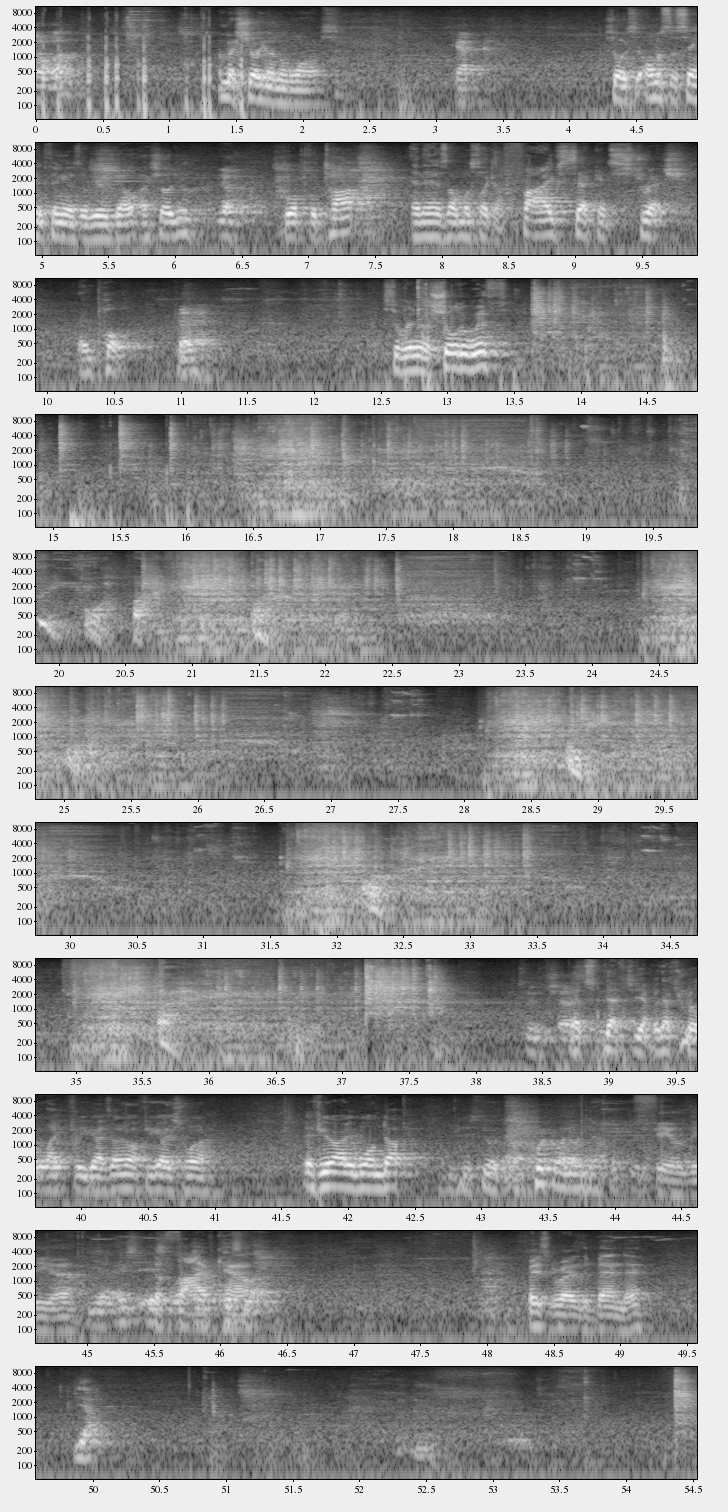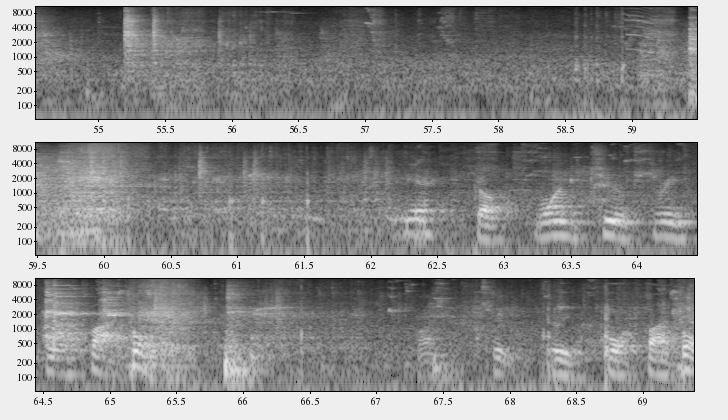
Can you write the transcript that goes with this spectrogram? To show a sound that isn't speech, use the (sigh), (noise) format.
Oh, what? I'm gonna show you on the warm-ups. Okay. So it's almost the same thing as the rear delt I showed you. Yeah. Go up the top, and then it's almost like a five-second stretch and pull. Okay. So we're gonna shoulder width. That's, that's, yeah, but that's real light for you guys. I don't know if you guys wanna, if you're already warmed up, you just do a quick one. on the- Feel the, uh, Yeah, it's, the it's. five it's count. light. Basically right at the bend, eh? Yeah. Here, go. One, two, three, four, five, boom. Two, three, four, five, boom.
